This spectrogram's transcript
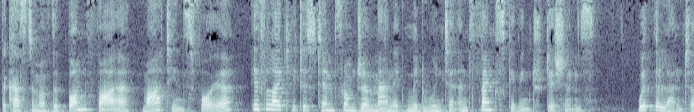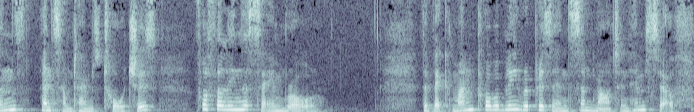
The custom of the bonfire, Martinsfeuer, is likely to stem from Germanic midwinter and Thanksgiving traditions with the lanterns and sometimes torches fulfilling the same role. The Weckmann probably represents St. Martin himself.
